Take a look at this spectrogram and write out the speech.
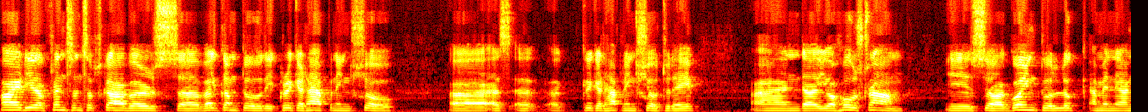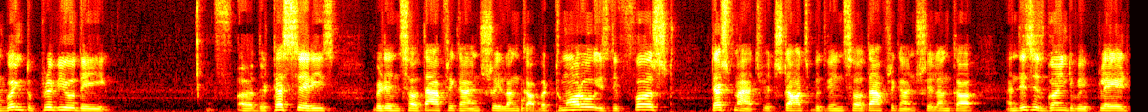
Hi, dear friends and subscribers. Uh, welcome to the Cricket Happening Show, uh, as a, a Cricket Happening Show today, and uh, your host Ram is uh, going to look. I mean, I'm going to preview the uh, the Test series between South Africa and Sri Lanka. But tomorrow is the first Test match which starts between South Africa and Sri Lanka, and this is going to be played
